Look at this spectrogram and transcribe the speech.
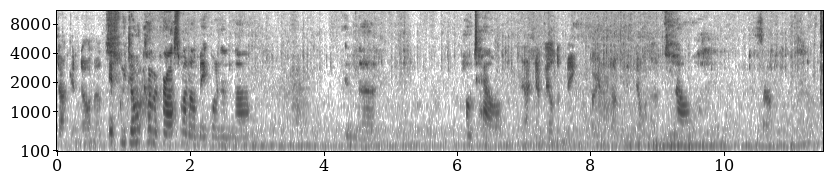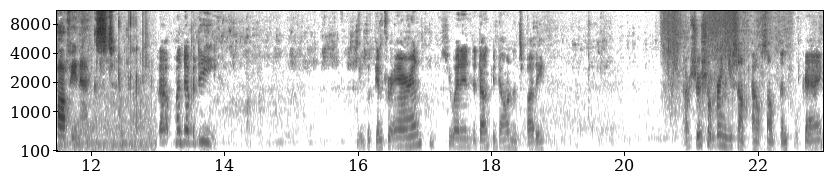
Dunkin' Donuts. If we don't come across one, I'll make one in the in the hotel. You're not gonna be able to make fucking Dunkin' Donuts. No. So coffee next. Up, my deputy? You looking for Erin? She went into Dunkin' Donuts, buddy. I'm sure she'll bring you some out something, okay?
